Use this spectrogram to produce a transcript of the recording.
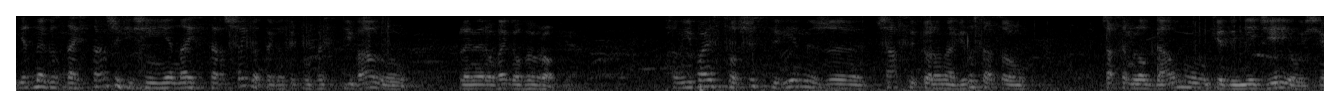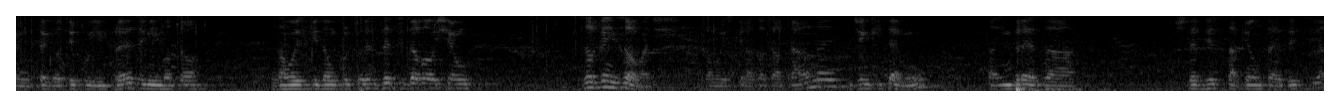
jednego z najstarszych, jeśli nie najstarszego tego typu festiwalu plenerowego w Europie. Szanowni Państwo, wszyscy wiemy, że czasy koronawirusa są czasem lockdownu, kiedy nie dzieją się tego typu imprezy, mimo to Zamojski Dom Kultury zdecydował się zorganizować Zamojskie Lata Teatralne. Dzięki temu ta impreza, 45. edycja,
